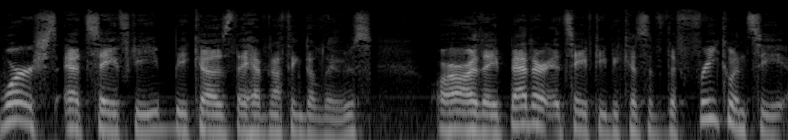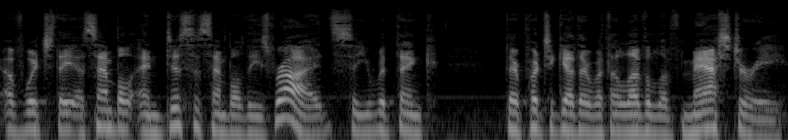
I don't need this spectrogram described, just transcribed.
worse at safety because they have nothing to lose, or are they better at safety because of the frequency of which they assemble and disassemble these rides? So you would think they're put together with a level of mastery.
